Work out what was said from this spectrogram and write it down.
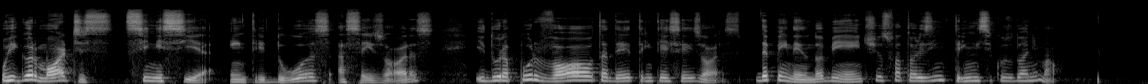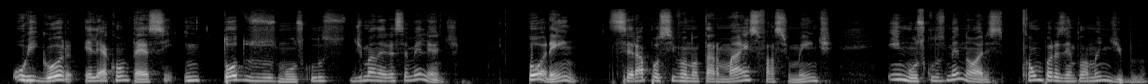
O rigor mortis se inicia entre 2 a 6 horas e dura por volta de 36 horas, dependendo do ambiente e os fatores intrínsecos do animal. O rigor ele acontece em todos os músculos de maneira semelhante. Porém, será possível notar mais facilmente em músculos menores, como por exemplo a mandíbula.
